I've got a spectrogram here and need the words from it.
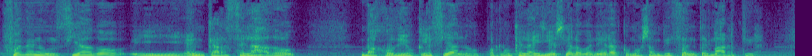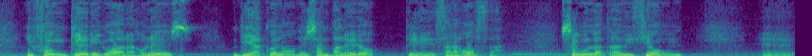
Fue denunciado y encarcelado bajo Diocleciano, por lo que la Iglesia lo venera como San Vicente mártir, y fue un clérigo aragonés, diácono de San Valero de Zaragoza. Según la tradición, eh,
